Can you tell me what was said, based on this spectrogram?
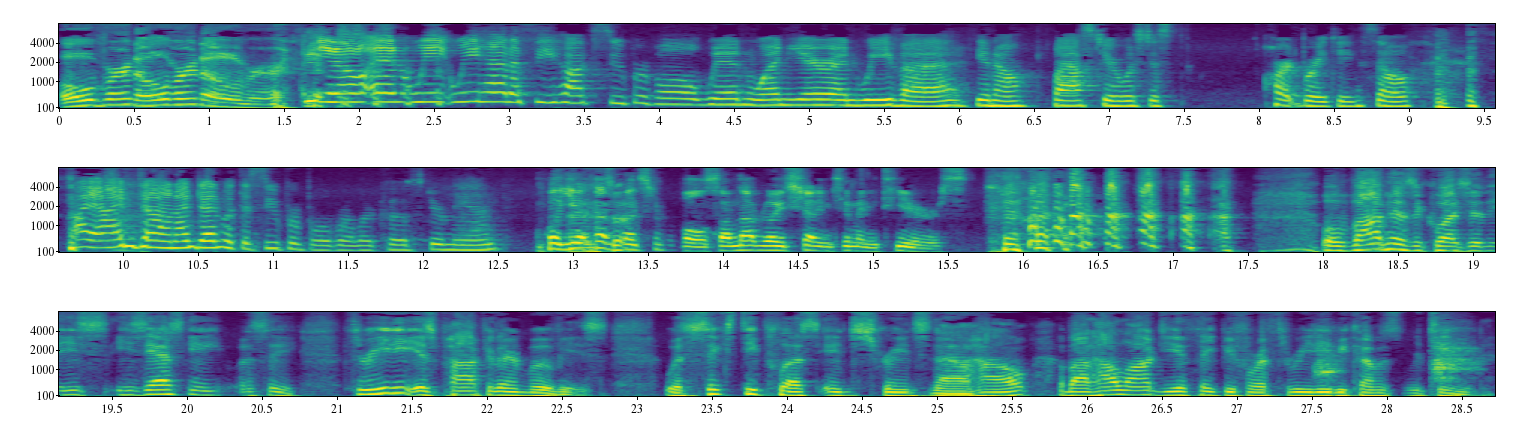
over and over and over. you know, and we we had a Seahawks Super Bowl win one year, and we've uh, you know, last year was just heartbreaking. So I, I'm done. I'm done with the Super Bowl roller coaster, man. Well, you And have so- won Super Bowl, so I'm not really shedding too many tears. Well, Bob has a question. He's he's asking. Let's see. 3D is popular in movies with 60 plus inch screens now. How about how long do you think before 3D becomes routine?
